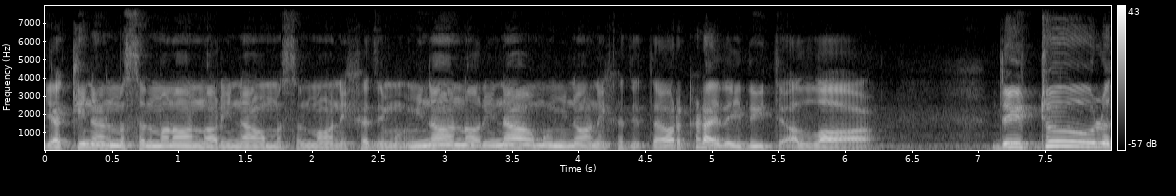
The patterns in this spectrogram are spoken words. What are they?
یقینا مسلمانان نارینه او مسلمانې ښځې مؤمنان نارینه او مؤمنانې ښځې تیار کړی دی دوی ته الله دوی ټولو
